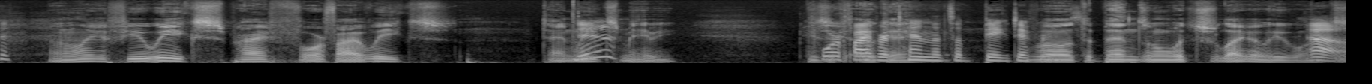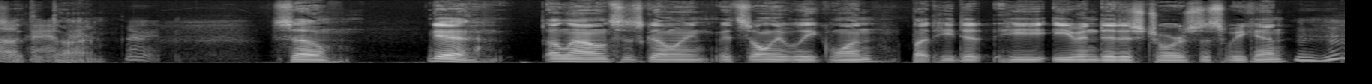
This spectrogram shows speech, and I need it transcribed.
I'm like, "A few weeks, probably four or five weeks, ten Yeah. weeks maybe." He's Four, like, five, or "Okay." ten. That's a big difference. Well, it depends on which Lego he wants oh, at okay, the okay. time. All right. So, yeah, allowance is going. It's only week one, but he did. He even did his chores this weekend, Mm-hmm.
